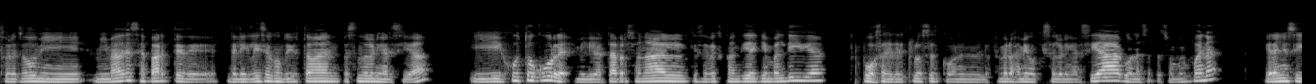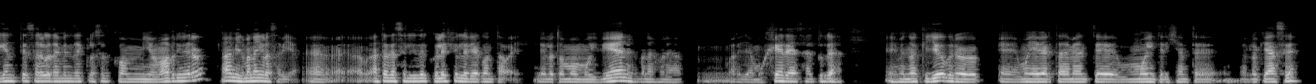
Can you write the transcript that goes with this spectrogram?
sobre todo, mi, mi madre se aparte de, de la iglesia cuando yo estaba empezando la universidad. Y justo ocurre mi libertad personal que se ve expandida aquí en Valdivia. Puedo salir del closet con los primeros amigos que hice en la universidad, con una aceptación muy buena. El año siguiente salgo también del closet con mi mamá primero. Ah, mi hermana yo lo sabía. Eh, antes de salir del colegio le había contado a ella. Yo lo tomo muy bien. Mi hermana es una, ya mujer a esa altura. Es menor que yo, pero eh, muy abierta de mente, muy inteligente en lo que hace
